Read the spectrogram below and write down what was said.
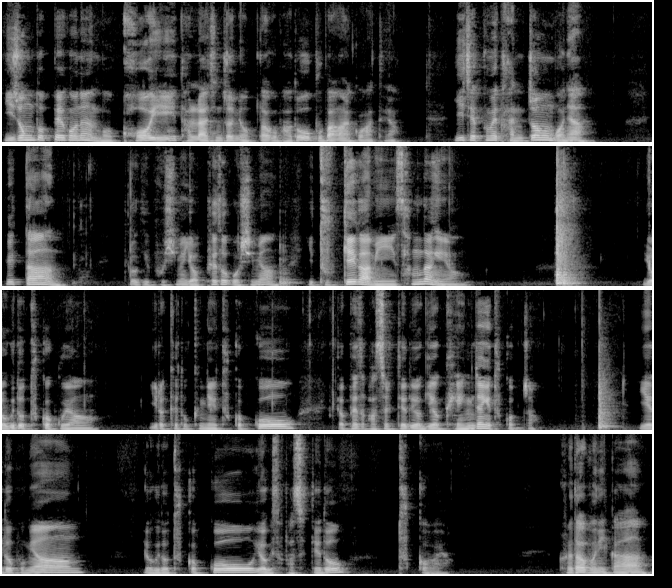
이 정도 빼고는 뭐 거의 달라진 점이 없다고 봐도 무방할 것 같아요. 이 제품의 단점은 뭐냐? 일단 여기 보시면 옆에서 보시면 이 두께감이 상당해요. 여기도 두껍고요. 이렇게도 굉장히 두껍고 옆에서 봤을 때도 여기가 굉장히 두껍죠. 얘도 보면 여기도 두껍고 여기서 봤을 때도 두꺼워요. 그러다 보니까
